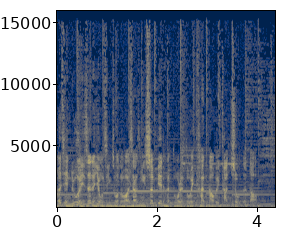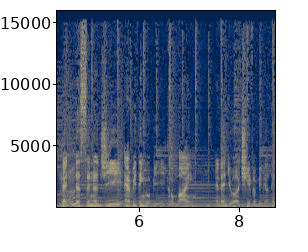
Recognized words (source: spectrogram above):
而且如果你真的用心做的话，相信身边很多人都会看到，会感受得到。Then the synergy, everything will be combined, and then you will achieve a bigger thing.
